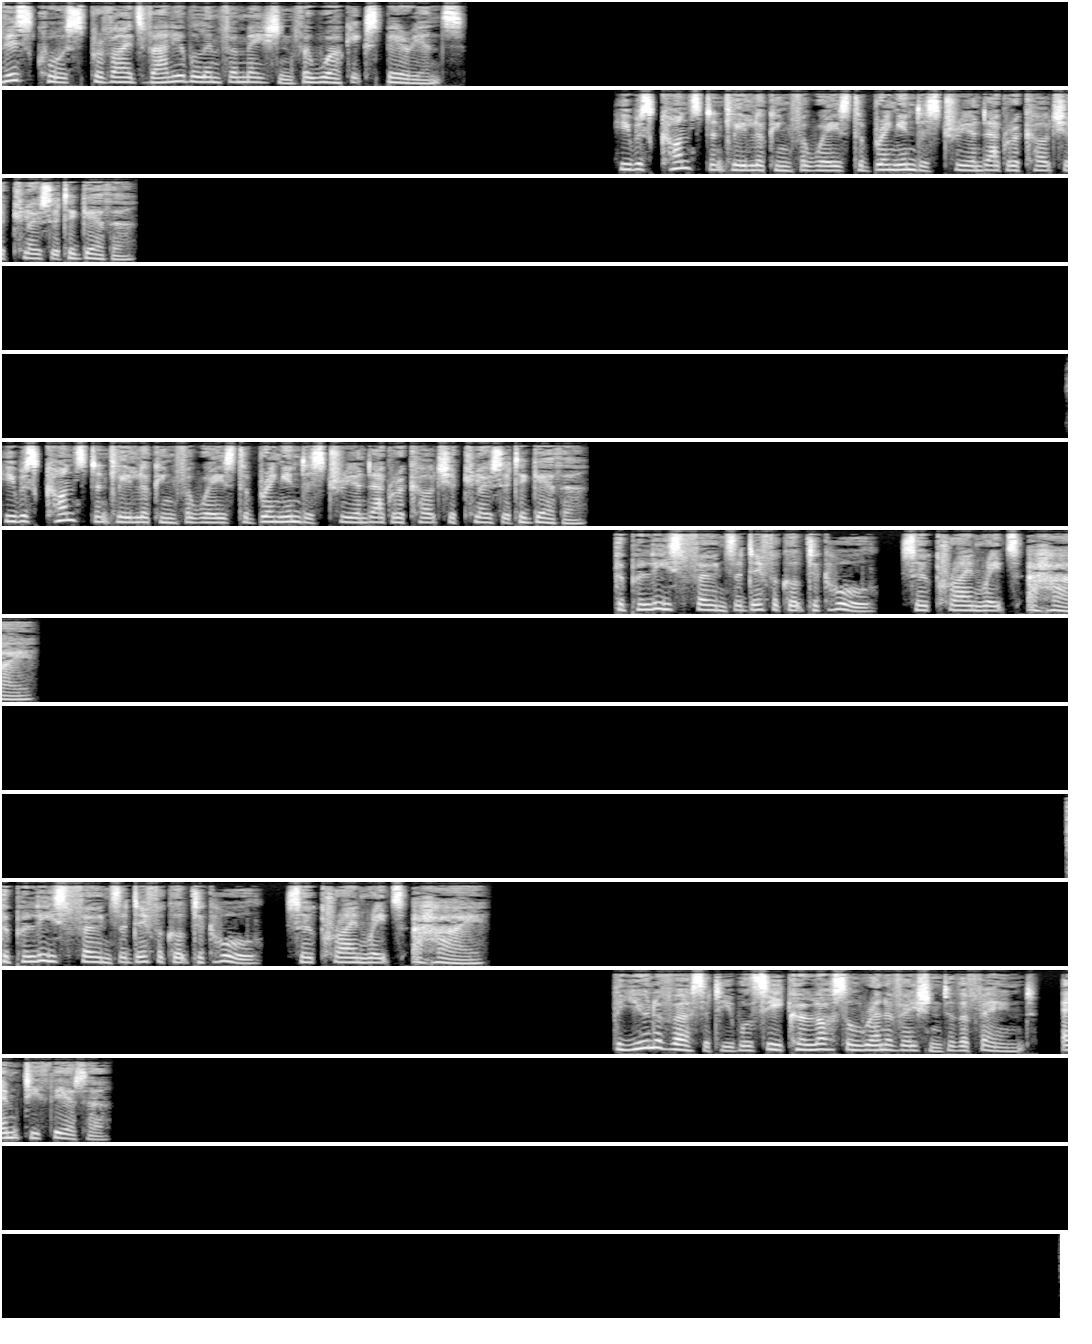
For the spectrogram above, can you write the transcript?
This course provides valuable information for work experience. He was constantly looking for ways to bring industry and agriculture closer together. He was constantly looking for ways to bring industry and agriculture closer together. The police phones are difficult to call, so crime rates are high. The police phones are difficult to call, so crime rates are high. The university will see colossal renovation to the faint, empty theatre.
